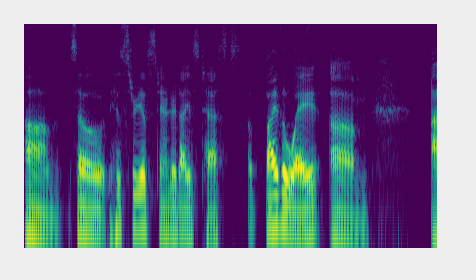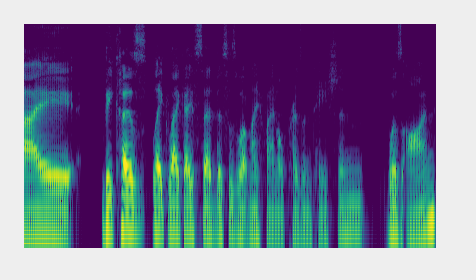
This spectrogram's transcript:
um, so history of standardized tests. Uh, by the way, um, I because like like I said, this is what my final presentation was on.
